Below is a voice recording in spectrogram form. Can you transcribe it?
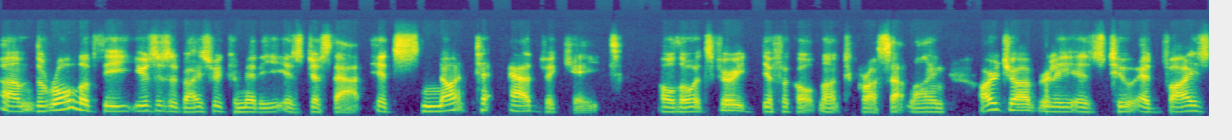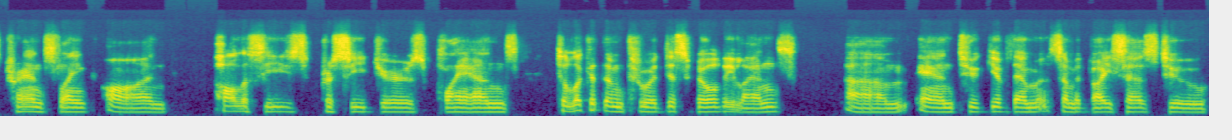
Um, the role of the Users Advisory Committee is just that it's not to advocate, although it's very difficult not to cross that line. Our job really is to advise TransLink on policies, procedures, plans, to look at them through a disability lens um, and to give them some advice as to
